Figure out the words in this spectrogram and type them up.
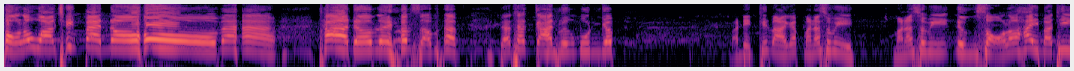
สองแล้ววางชิงแปดโอ้โหแม่ท่าเดิมเลยครับสำหรับดัตการเมืองบุญครับบัณฑิตขึ้นมาครับมานัสวี มานัสวีหนึ่งสองแล้วให้มาที่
